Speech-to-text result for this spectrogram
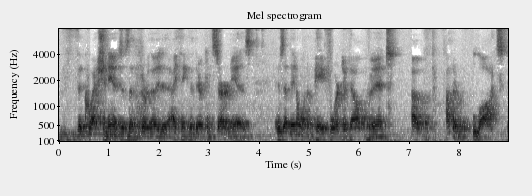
The question is, is that, or the, I think that their concern is, is that they don't want to pay for development of other lots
